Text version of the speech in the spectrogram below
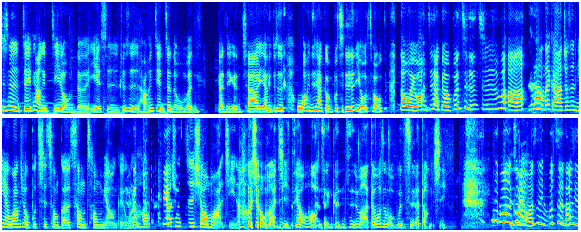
就是这一趟基隆的夜市，就是好像见证了我们 感情很差一样。就是我忘记他根本不吃油葱，然后我也忘记他根本不吃芝麻。然后那个啊，就是你也忘记我不吃葱，可是送葱苗给我，然后要去吃修麻鸡，然后修麻鸡只有花生跟芝麻，都是我不吃的东西。你不能怪我，是你不吃的东西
